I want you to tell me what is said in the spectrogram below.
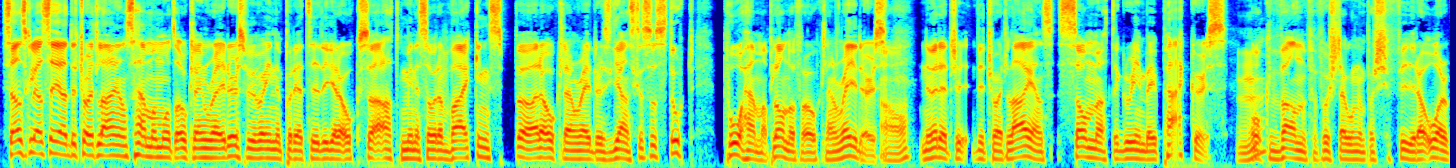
Sen skulle jag säga Detroit Lions hemma mot Oakland Raiders, vi var inne på det tidigare också, att Minnesota Vikings spöade Oakland Raiders ganska så stort på hemmaplan då för Oakland Raiders. Ja. Nu är det Tr- Detroit Lions som mötte Green Bay Packers och vann för första gången på 24 år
